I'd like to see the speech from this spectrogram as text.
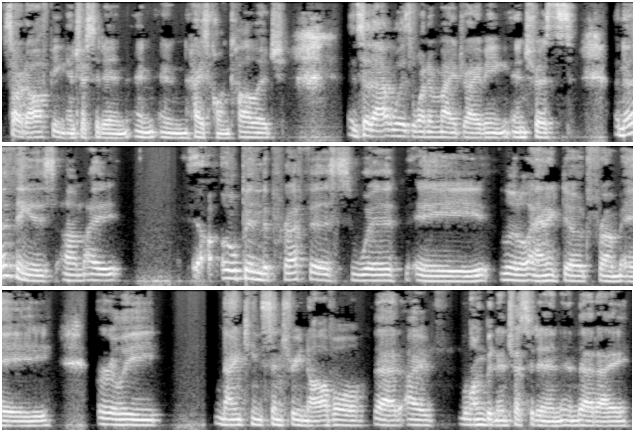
started off being interested in, in, in high school and college. And so that was one of my driving interests. Another thing is um, I open the preface with a little anecdote from a early 19th century novel that I've long been interested in and that I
